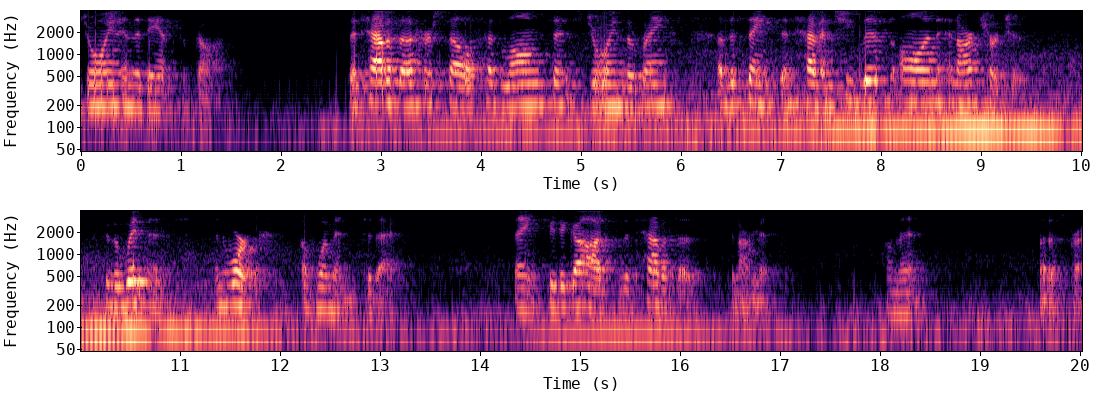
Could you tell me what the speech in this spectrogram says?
join in the dance of God. The Tabitha herself has long since joined the ranks of the saints in heaven. She lives on in our churches through the witness and work of women today. Thanks be to God for the Tabithas in our midst. Amen. Let us pray.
